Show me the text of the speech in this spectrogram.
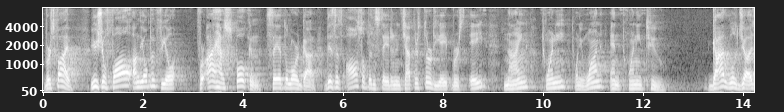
Verse 5 You shall fall on the open field, for I have spoken, saith the Lord God. This has also been stated in chapter 38, verse 8, 9, 20, 21, and 22. God will judge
